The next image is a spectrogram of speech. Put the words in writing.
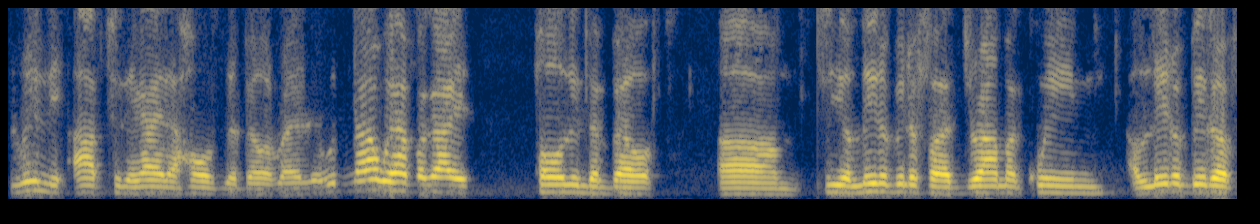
really up to the guy that holds the belt, right? Now we have a guy holding the belt. Um, see a little bit of a drama queen, a little bit of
